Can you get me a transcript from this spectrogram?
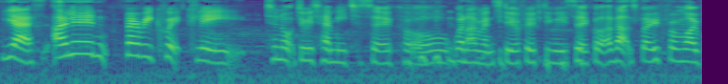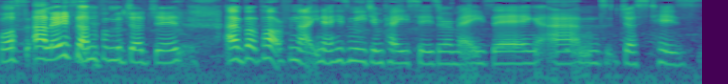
Yes, I learned very quickly to not do a 10 metre circle when I meant to do a 50 metre circle, and that's both from my boss Alice and from the judges. Um, but apart from that, you know, his medium paces are amazing, and just his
